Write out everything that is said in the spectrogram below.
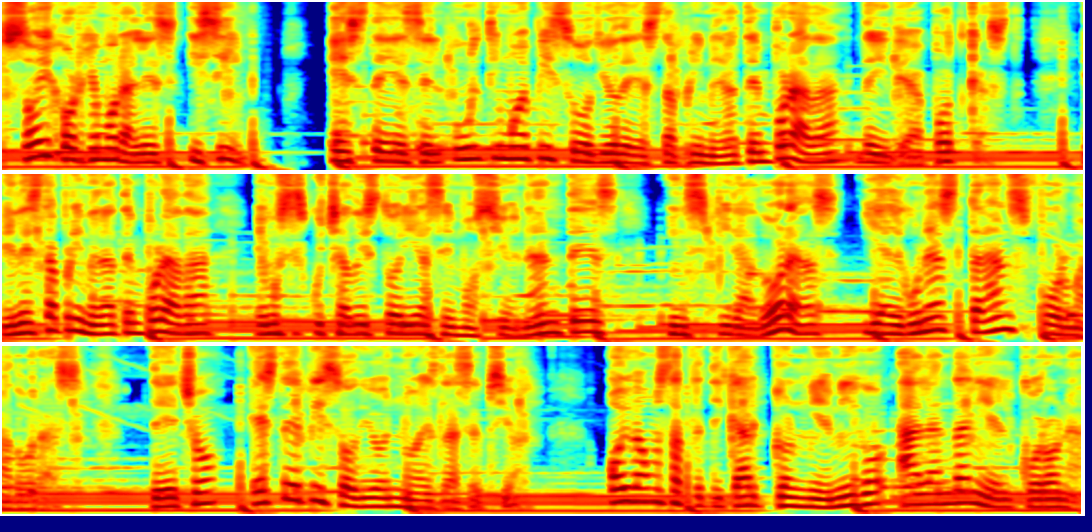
Soy Jorge Morales y sí, este es el último episodio de esta primera temporada de Idea Podcast. En esta primera temporada hemos escuchado historias emocionantes, inspiradoras y algunas transformadoras. De hecho, este episodio no es la excepción. Hoy vamos a platicar con mi amigo Alan Daniel Corona,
